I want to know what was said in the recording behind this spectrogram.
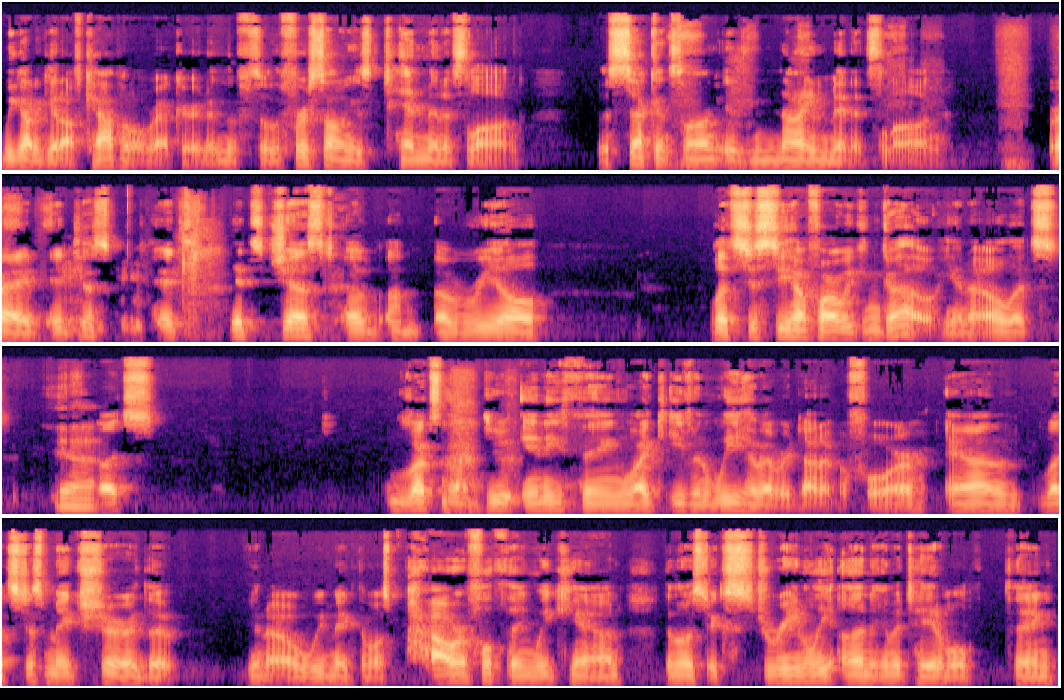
we got to get off Capitol record. And the, so the first song is 10 minutes long. The second song is nine minutes long. Right. It just, it's, it's just a, a, a real, let's just see how far we can go. You know, let's, yeah, let's, let's not do anything like even we have ever done it before. And let's just make sure that, you know, we make the most powerful thing we can, the most extremely unimitatable thing.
